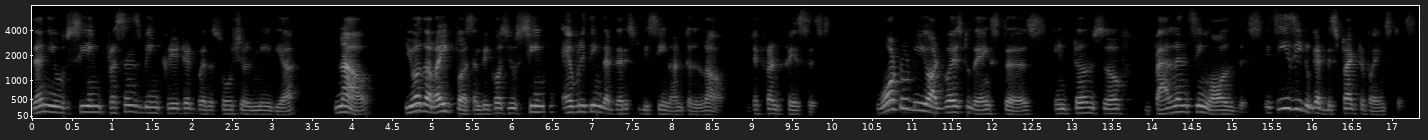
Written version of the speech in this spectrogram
Then you've seen presence being created by the social media. Now you are the right person because you've seen everything that there is to be seen until now, different faces. What would you advise to the youngsters in terms of balancing all this? It's easy to get distracted for youngsters.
